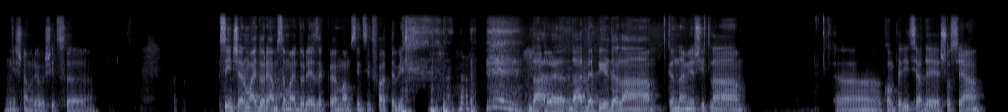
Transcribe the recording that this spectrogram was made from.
nici n-am reușit să... Sincer, mai doream să mai dureze, că m-am simțit foarte bine. dar, uh, dar, de pildă, la, când am ieșit la uh, competiția de șosea,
